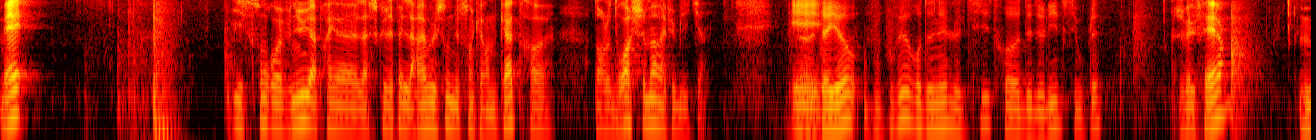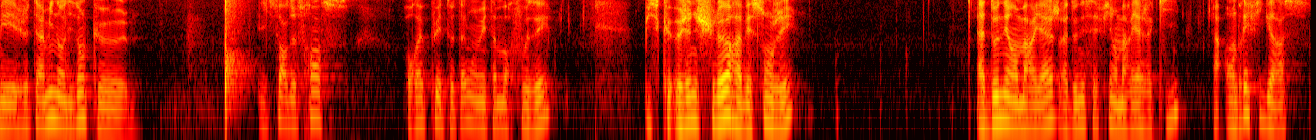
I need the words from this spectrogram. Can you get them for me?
mais ils sont revenus après euh, ce que j'appelle la révolution de 1944 euh, dans le droit chemin républicain. Et D'ailleurs, vous pouvez redonner le titre des deux livres, s'il vous plaît? Je vais le faire, mais je termine en disant que l'histoire de France aurait pu être totalement métamorphosée, puisque Eugène Schuller avait songé à donner en mariage, à donner sa fille en mariage à qui? À André Figueras.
